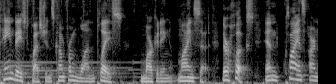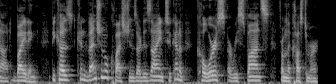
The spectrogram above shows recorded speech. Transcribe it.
Pain-based questions come from one place, marketing mindset. They're hooks, and clients are not biting because conventional questions are designed to kind of coerce a response from the customer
